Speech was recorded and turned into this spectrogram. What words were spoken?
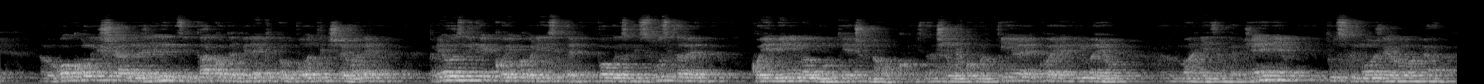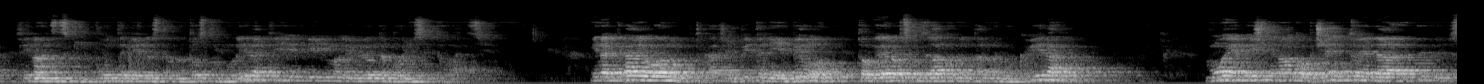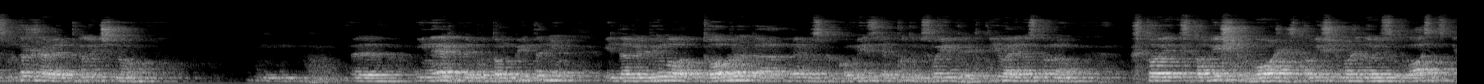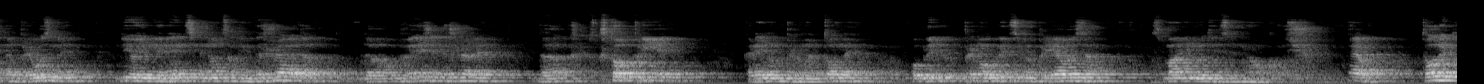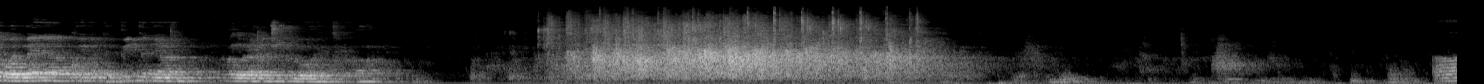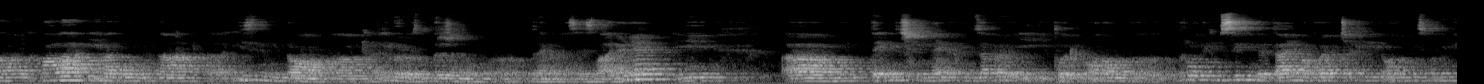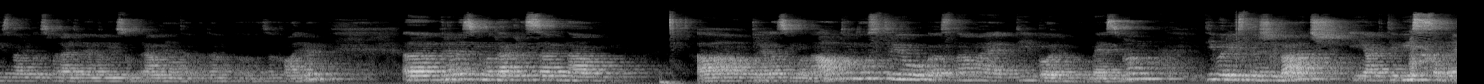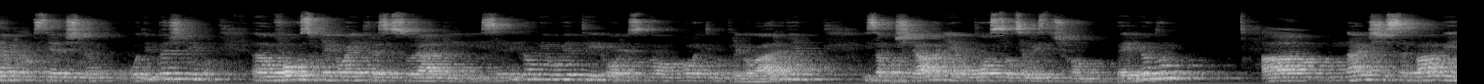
okoliša na željeznici tako da direktno potiče one prijevoznike koji koriste pogonske sustave koji minimalno utječu na okoliš. Znači lokomotive koje imaju manje zagađenje, tu se može ovoga financijskim putem jednostavno to stimulirati i imali bi onda bolju situaciju. I na kraju ono, kažem, pitanje je bilo tog europskog zakonodavnog okvira. Moje mišljenje onako općenito je da su države prilično e, inertne po tom pitanju i da bi bilo dobro da Europska komisija putem svojih direktiva jednostavno što, što više može, što više može dobiti suglasnosti da preuzme dio ingerencije nacionalnih država, da, da obveže države da što prije krenu prema tome, prema oblicima prijevoza s manjim utjecajem na okoliš. Evo, toliko od mene, ako imate pitanja, vrlo rado ću odgovoriti. Hvala Ivanu na iznimno rigorozno držanju vremena za izlaganje i tehničkim nekakvim zapravo i, i ono, vrlo nekim sitnim detaljima koje čak i ono, nismo ni mi znali kad smo radili analizu upravljanja, tako da zahvaljujem. Prelazimo dakle sad na a, prelazimo na autoindustriju. S nama je Tibor Mesman. Tibor je istraživač i aktivist sa trenutnim sjedištem u Budimpešti. U fokusu njegova interesa su radni i sindikalni uvjeti, odnosno kolektivno pregovaranje i zapošljavanje u postsocijalističkom periodu. A, najviše se bavi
